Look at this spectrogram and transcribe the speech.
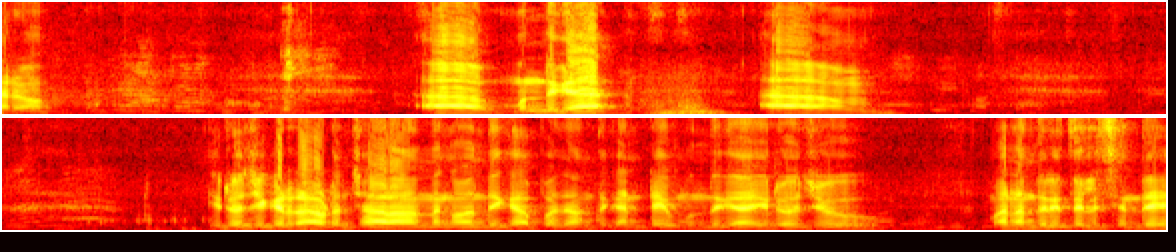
నమస్కారం ముందుగా ఈరోజు ఇక్కడ రావడం చాలా ఆనందంగా ఉంది. కాకపోతే అంతకంటే ముందుగా ఈరోజు మనందరికీ తెలిసిందే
